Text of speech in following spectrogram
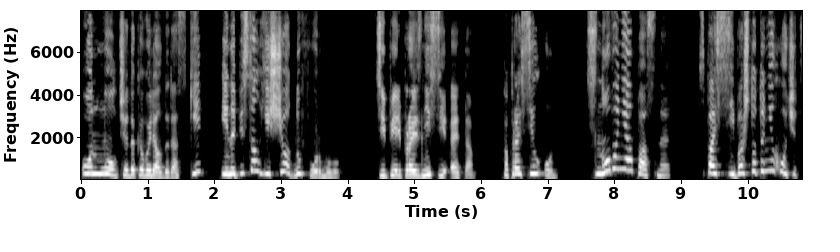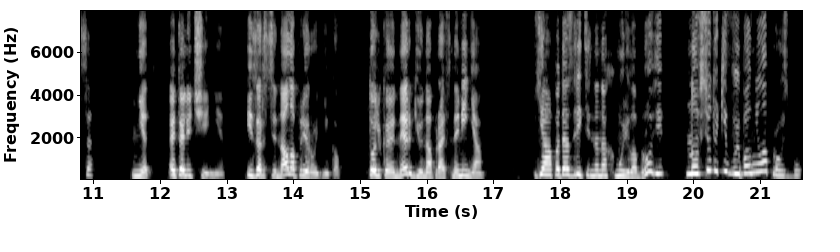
Он молча доковылял до доски и написал еще одну формулу. «Теперь произнеси это», — попросил он. «Снова не опасное? Спасибо, что-то не хочется». «Нет, это лечение. Из арсенала природников. Только энергию направь на меня». Я подозрительно нахмурила брови, но все-таки выполнила просьбу.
